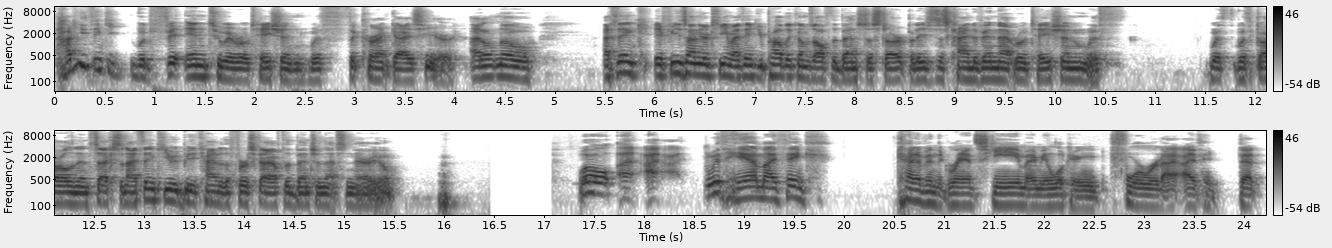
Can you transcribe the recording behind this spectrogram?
how do you think he would fit into a rotation with the current guys here? I don't know. I think if he's on your team, I think he probably comes off the bench to start, but he's just kind of in that rotation with with with Garland and Sexton. I think he would be kind of the first guy off the bench in that scenario. Well, I, I, I- with him, I think kind of in the grand scheme, I mean, looking forward, I, I think that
